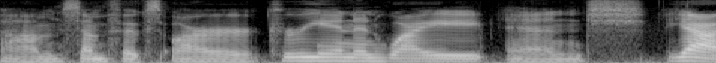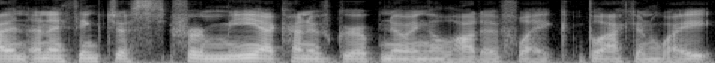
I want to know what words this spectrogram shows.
um, some folks are Korean and white, and yeah, and, and I think just for me, I kind of grew up knowing a lot of like black and white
